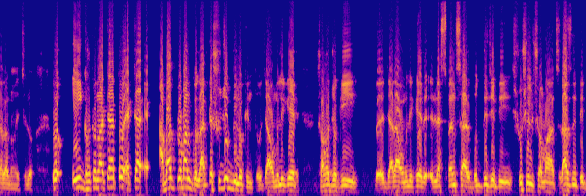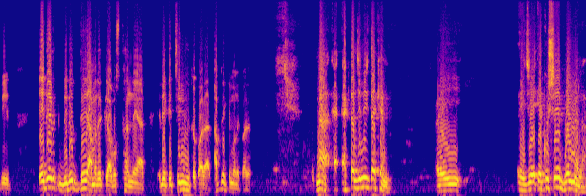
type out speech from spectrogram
চালানো হয়েছিল। তো এই ঘটনাটা তো একটা আবার প্রমাণ করল, একটা সুযোগ দিল কিন্তু যে আওয়ামী লীগের সহযোগী, যারা আওয়ামী লীগের লেসপেন্সার বুদ্ধিজীবী, সুশীল সমাজ, রাজনীতিবিদ, এদের বিরুদ্ধে আমাদেরকে অবস্থান নেয়ার, এদেরকে চিহ্নিত করার, আপনি কি মনে করেন? না একটা জিনিস দেখেন, এই এই যে একুশে বইমেলা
